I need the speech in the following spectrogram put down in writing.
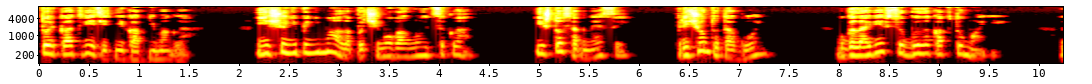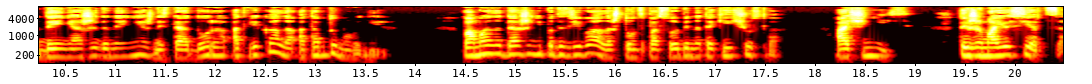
только ответить никак не могла. Еще не понимала, почему волнуется клан. И что с Агнесой? Причем тут огонь? В голове все было как в тумане. Да и неожиданная нежность Теодора отвлекала от обдумывания. Памела даже не подозревала, что он способен на такие чувства. «Очнись! Ты же мое сердце!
